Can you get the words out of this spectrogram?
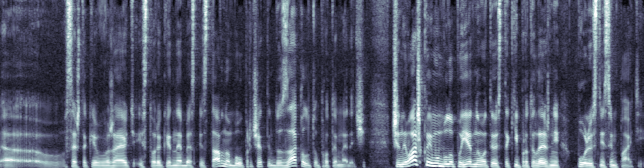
е, все ж таки вважають історики не безпідставно, був причетний до заколоту проти Медичі. Чи не важко йому було поєднувати ось такі протилежні полюсні симпатії?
